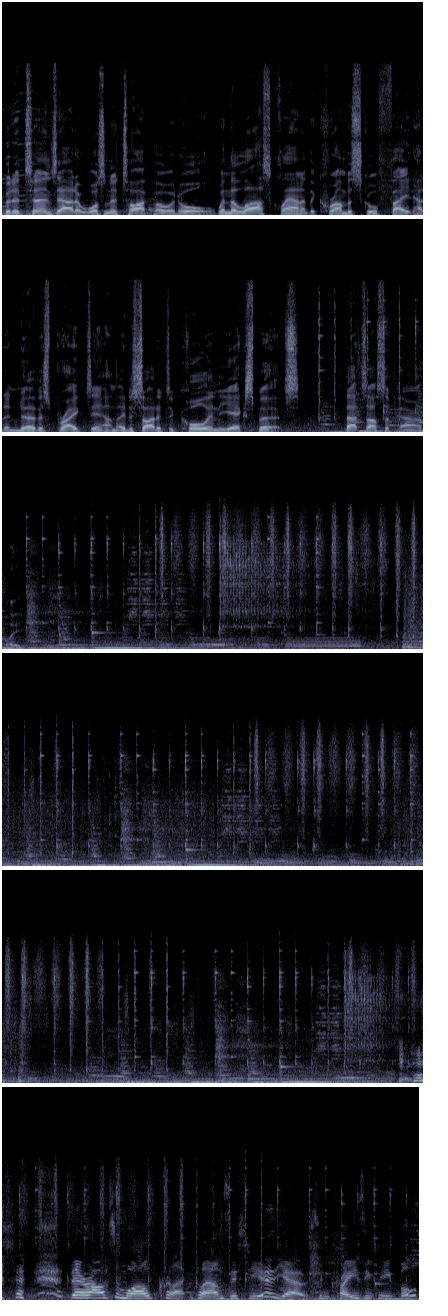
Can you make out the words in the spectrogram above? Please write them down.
But it turns out it wasn't a typo at all. When the last clown at the Karumba School Fete had a nervous breakdown, they decided to call in the experts. That's us apparently. there are some wild cl clowns this year, yeah, some crazy people,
